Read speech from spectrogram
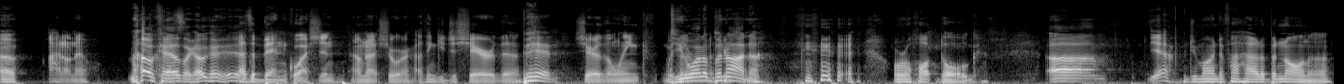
Oh, I don't know. Okay, I was like, okay, yeah. That's a Ben question. I'm not sure. I think you just share the Ben, share the link. With do you want a banana? or a hot dog? Um, yeah, Would you mind if I had a banana?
